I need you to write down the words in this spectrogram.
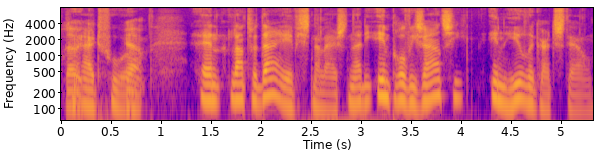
gaan Leuk. uitvoeren. Ja. En laten we daar even naar luisteren, naar die improvisatie in Hildegard-stijl.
